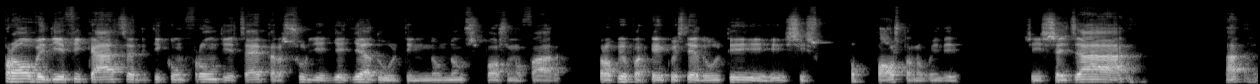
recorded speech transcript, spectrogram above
prove di efficacia, di, di confronti, eccetera, sugli gli adulti non, non si possono fare, proprio perché questi adulti si spostano, quindi sì, se già a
